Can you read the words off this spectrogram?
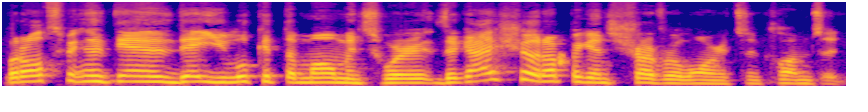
But ultimately, at the end of the day, you look at the moments where the guy showed up against Trevor Lawrence and Clemson.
